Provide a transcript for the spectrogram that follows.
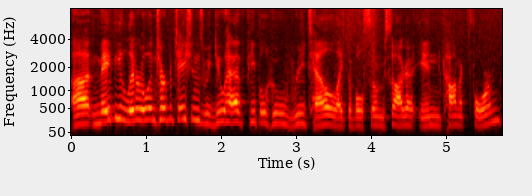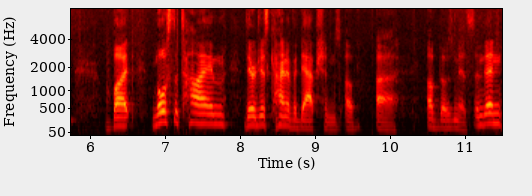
Uh, maybe literal interpretations. We do have people who retell like the Volsung saga in comic form, but most of the time they're just kind of adaptations of, uh, of those myths. And then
